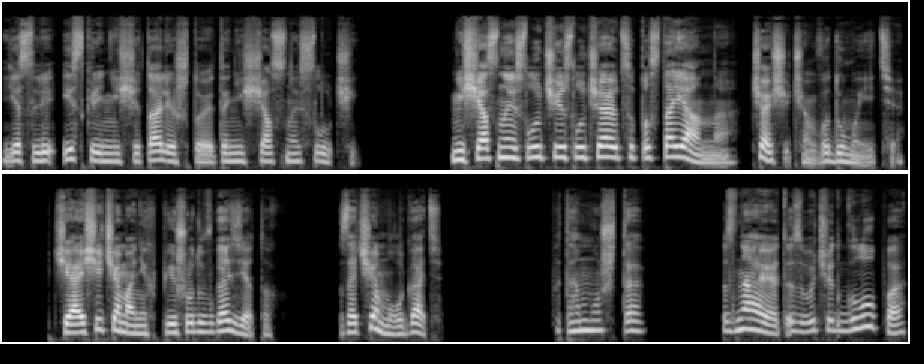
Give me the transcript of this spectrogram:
если искренне считали, что это несчастный случай?» Несчастные случаи случаются постоянно, чаще, чем вы думаете. Чаще, чем о них пишут в газетах. Зачем лгать? Потому что... Знаю, это звучит глупо,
